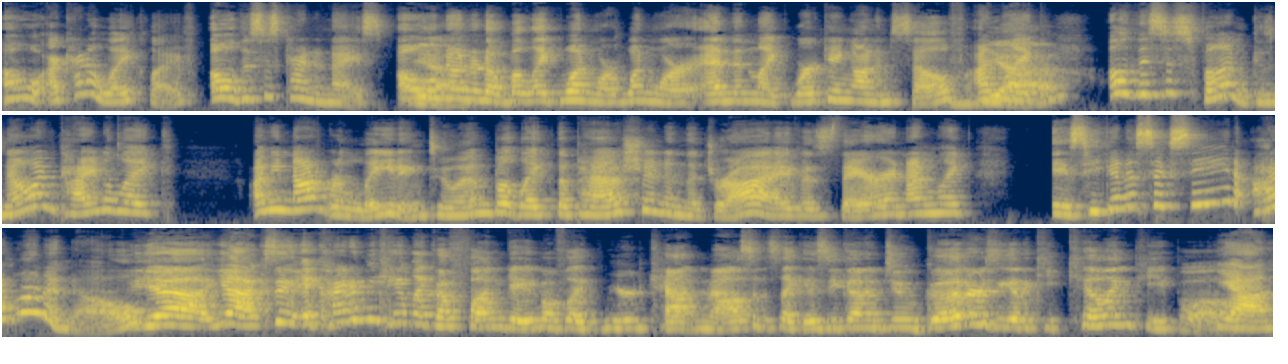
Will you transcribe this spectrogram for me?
oh, I kind of like life. Oh, this is kind of nice. Oh, Yeah. no, no, no. But, like, one more, one more. And then, like, working on himself. I'm like, oh, this is fun. Because now I'm kind of, like, I mean, not relating to him, but like the passion and the drive is there. And I'm like, is he gonna succeed? I wanna know. Yeah, yeah, because it, it kind of became like a fun game of like weird cat and mouse, and it's like, is he gonna do good or is he gonna keep killing people? Yeah.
